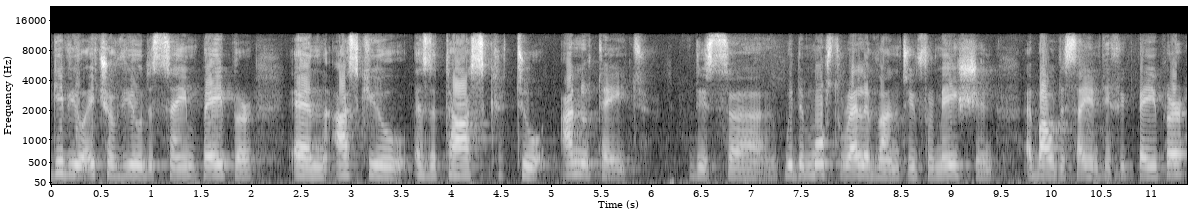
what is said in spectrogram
give you each of you the same paper and ask you as a task to annotate this uh, with the most relevant information about the scientific paper.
